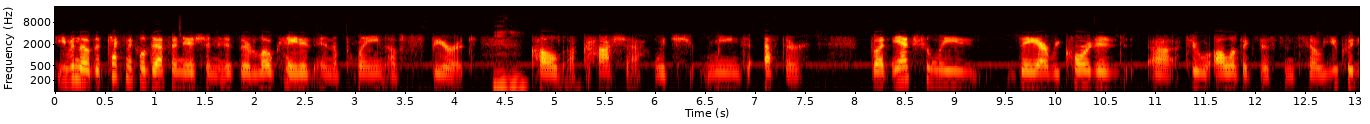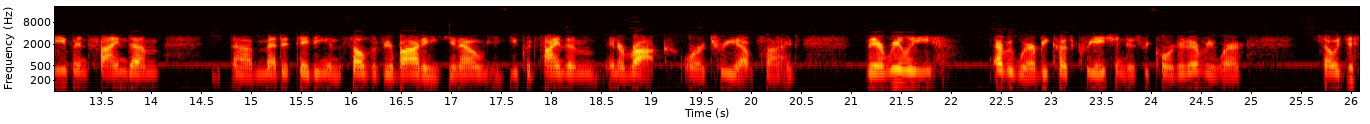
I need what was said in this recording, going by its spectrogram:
even though the technical definition is they're located in a plane of spirit called akasha, which means ether. But actually, they are recorded uh, through all of existence. So you could even find them uh, meditating in the cells of your body. You know, you, you could find them in a rock or a tree outside. They're really everywhere because creation is recorded everywhere. So it just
